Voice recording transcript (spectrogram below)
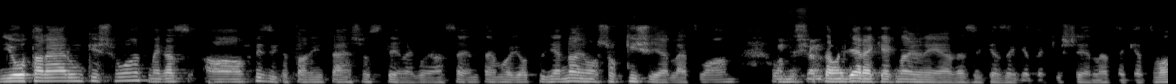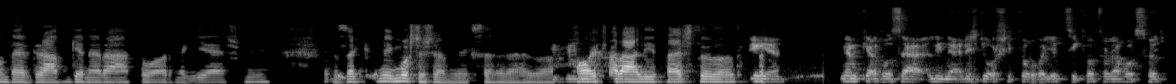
jó tanárunk is volt, meg az a fizika tanítás az tényleg olyan szerintem, hogy ott ugye nagyon sok kísérlet van, ami szerintem a gyerekek nagyon élvezik ezeket a kísérleteket, Van der Graaf generátor, meg ilyesmi. Ezek, még most is emlékszem rá, a uh-huh. hajfelállítást, tudod. Igen, nem kell hozzá lineáris gyorsító, vagy egy ciklotron ahhoz, hogy,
